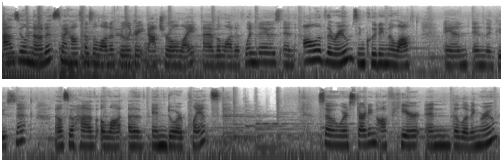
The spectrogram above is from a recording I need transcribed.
As you'll notice, my house has a lot of really great natural light. I have a lot of windows in all of the rooms, including the loft and in the gooseneck. I also have a lot of indoor plants. So we're starting off here in the living room.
